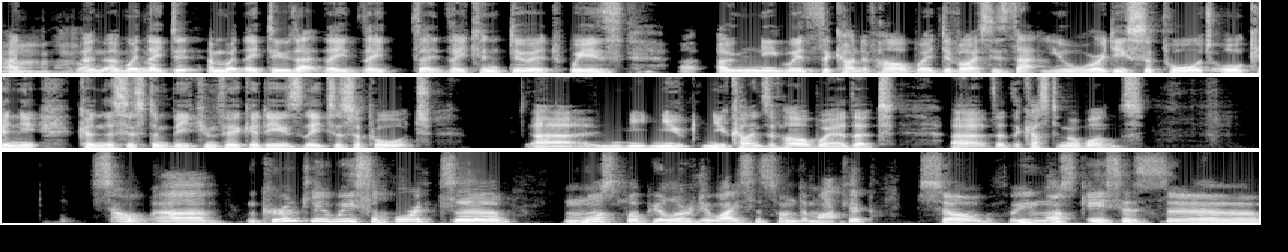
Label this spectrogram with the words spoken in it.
and, uh, and, and, when they do, and when they do that, they they they, they can do it with uh, only with the kind of hardware devices that you already support, or can you can the system be configured easily to support uh, new new kinds of hardware that uh, that the customer wants? So uh, currently, we support uh, most popular devices on the market. So in most cases, uh,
